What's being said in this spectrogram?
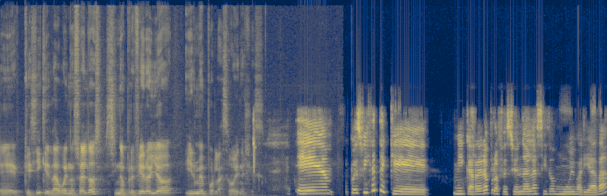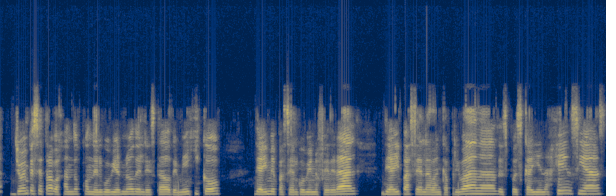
eh, que sí, que da buenos sueldos, sino prefiero yo irme por las ONGs. Eh, pues fíjate que mi carrera profesional ha sido muy variada. Yo empecé trabajando con el gobierno del Estado de México, de ahí me pasé al gobierno federal, de ahí pasé a la banca privada, después caí en agencias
